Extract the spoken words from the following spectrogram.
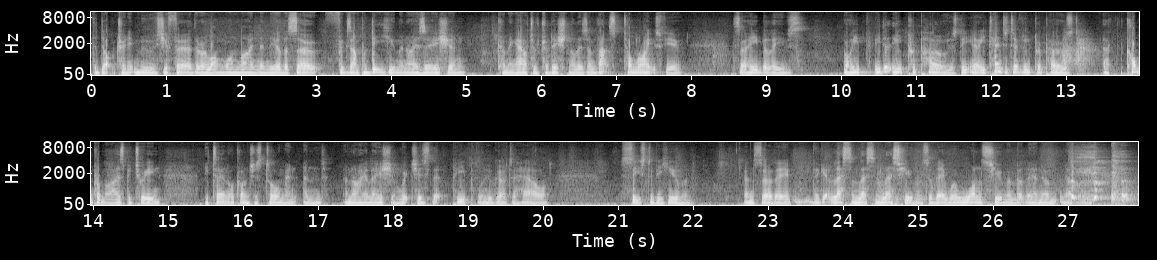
the doctrine, it moves you further along one line than the other. So, for example, dehumanization coming out of traditionalism, that's Tom Wright's view. So he believes, or he, he, he proposed, you know, he tentatively proposed a compromise between eternal conscious torment and annihilation, which is that people who go to hell cease to be human. And so they, they get less and less and less human. So they were once human, but they're no, no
